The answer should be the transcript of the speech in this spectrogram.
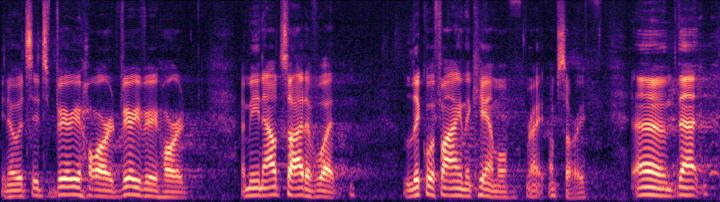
You know, it's, it's very hard, very, very hard. I mean, outside of what? Liquefying the camel, right? I'm sorry. Um, that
